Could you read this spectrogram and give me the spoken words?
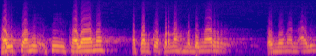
Hal sami'ti kalamah, apa pernah mendengar omongan Ali?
